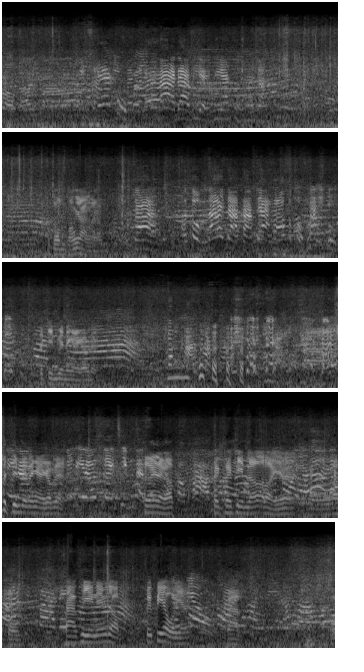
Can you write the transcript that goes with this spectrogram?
ออกแยกถุงไปได้ได้ได้พี่ใหญ่พี่แยกถุงให้จ้ะ ผสมสองอย่างเลยครับจ้าผสมได้จ้ะสามอย่างเขาผสมให้จะกินเป็นยังไงครับเนี่ยต้องถามค่ะจะกินเป็นยังไงครับเนี่ยบางทีเราเคยชิมแต่เคยเหรอครับปล่าๆเคยเคยชิมแล้วอร่อยใช่ไหมครับผมซาวครีมนี่มันจะออกเปรี้ยวๆอย่างเงี้ยครับเอ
